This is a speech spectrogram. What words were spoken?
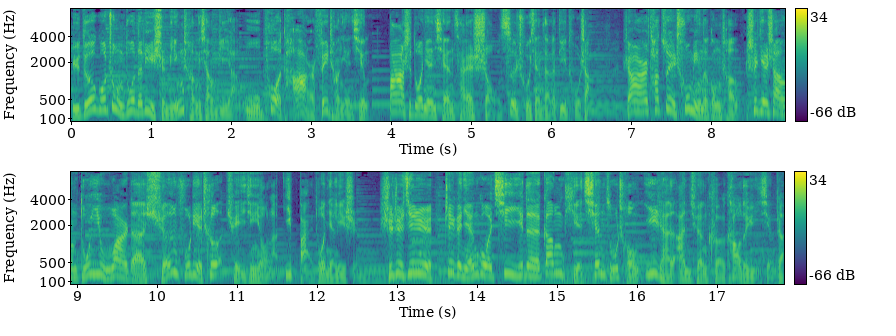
与德国众多的历史名城相比啊，琥珀塔尔非常年轻，八十多年前才首次出现在了地图上。然而，它最出名的工程——世界上独一无二的悬浮列车，却已经有了一百多年历史。时至今日，这个年过期夷的钢铁千足虫依然安全可靠地运行着，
